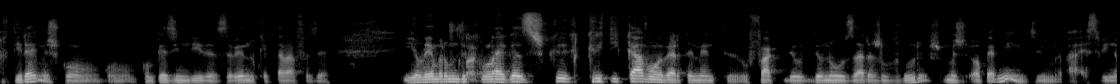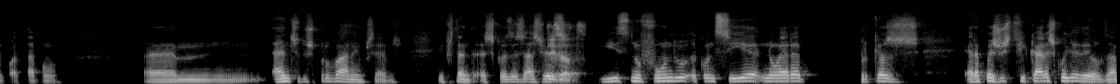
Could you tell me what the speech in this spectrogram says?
Retirei, mas com, com, com peso e medida, sabendo o que é que estava a fazer. E lembro-me claro. de colegas que criticavam abertamente o facto de eu, de eu, não usar as leveduras, mas ao pé de mim, diziam, ah, esse vinho pode estar bom um, antes de os provarem, percebes? E portanto, as coisas às vezes. Exato. E isso no fundo acontecia, não era porque eles. Era para justificar a escolha deles. Há,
